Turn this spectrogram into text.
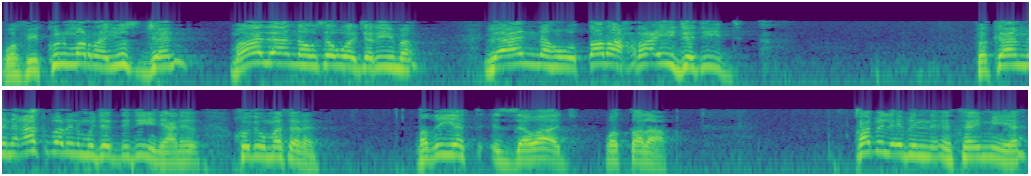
وفي كل مرة يسجن ما لأنه سوى جريمة لأنه طرح رأي جديد. فكان من أكبر المجددين يعني خذوا مثلا قضية الزواج والطلاق. قبل ابن تيمية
